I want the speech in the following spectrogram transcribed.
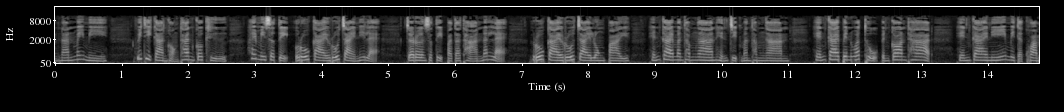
รนนั้นไม่มี วิธีการของท่านก็คือ ให้มีสติรู้กายรู้ใจนี่แหละ เจริญสติปัฏฐานนั่นแหละ รู้กายรู้ใจลงไป เห็นกายมันทำงาน เห็นจิตมันทำงาน เห็นกายเป็นวัตถุเป็นก้อนธาตุเห็นกายนี้มีแต่ความ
